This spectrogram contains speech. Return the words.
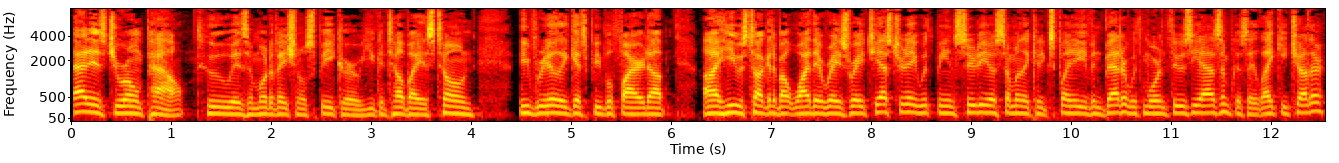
That is Jerome Powell, who is a motivational speaker. You can tell by his tone, he really gets people fired up. Uh, he was talking about why they raised rates yesterday with me in studio. Someone that could explain it even better with more enthusiasm because they like each other.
